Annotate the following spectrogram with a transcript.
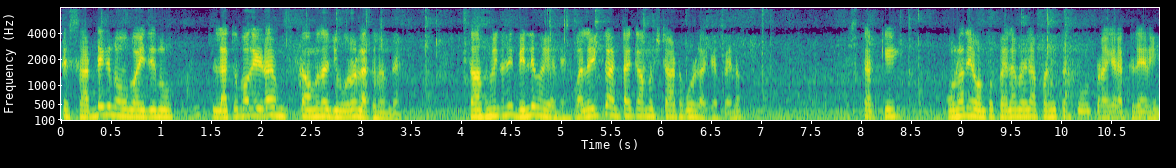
ਤੇ 9:30 ਵਜੇ ਨੂੰ ਲਗਭਗ ਜਿਹੜਾ ਕੰਮ ਦਾ ਜ਼ੋਰ ਉਹ ਲੱਗ ਜਾਂਦਾ ਹੈ। 10 ਵਜੇ ਤੁਸੀਂ ਵਿਹਲੇ ਹੋ ਜਾਂਦੇ ਮਤਲਬ ਇੱਕ ਘੰਟਾ ਕੰਮ ਸਟਾਰਟ ਹੋਣ ਲੱਗ ਗਿਆ ਪਹਿਲਾਂ। ਕਰਕੇ ਉਹਨਾਂ ਦੇ ਆਉਣ ਤੋਂ ਪਹਿਲਾਂ ਪਹਿਲਾਂ ਆਪਾਂ ਨੂੰ ਤਰਕੂਬ ਬਣਾ ਕੇ ਰੱਖ ਦੇਣੀ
